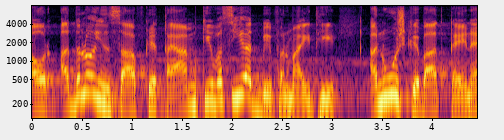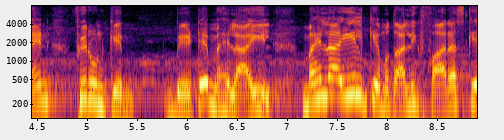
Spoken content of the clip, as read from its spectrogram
और अदलो इंसाफ के क़्याम की वसीयत भी फरमाई थी। अनूश के बाद कैनैन फिर उनके बेटे महलाइल। महलाइल के मुतालिक फ़ारस के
